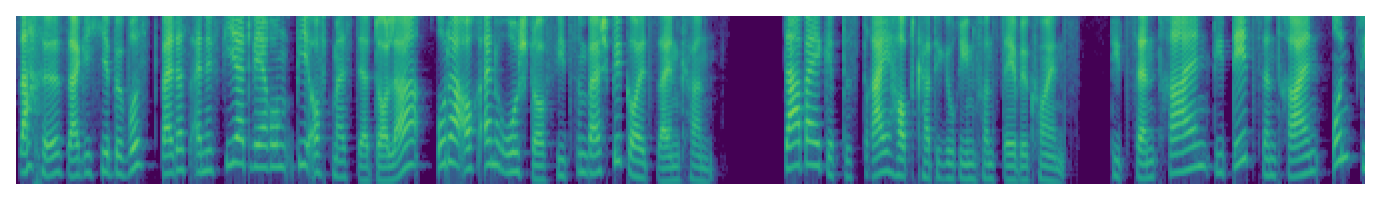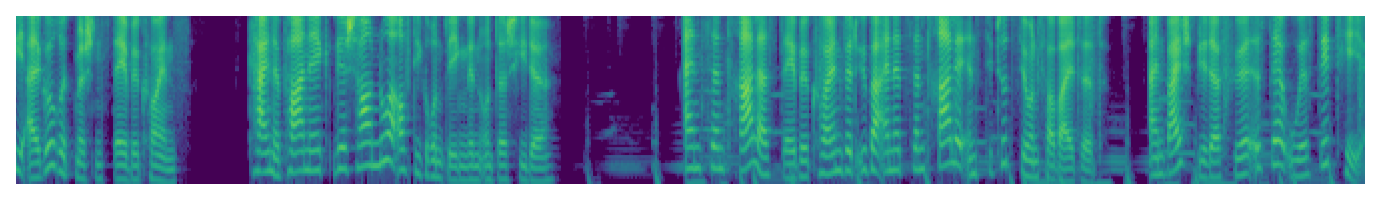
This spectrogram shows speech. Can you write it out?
Sache sage ich hier bewusst, weil das eine Fiat-Währung wie oftmals der Dollar oder auch ein Rohstoff wie zum Beispiel Gold sein kann. Dabei gibt es drei Hauptkategorien von Stablecoins. Die zentralen, die dezentralen und die algorithmischen Stablecoins. Keine Panik, wir schauen nur auf die grundlegenden Unterschiede. Ein zentraler Stablecoin wird über eine zentrale Institution verwaltet. Ein Beispiel dafür ist der USDT.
